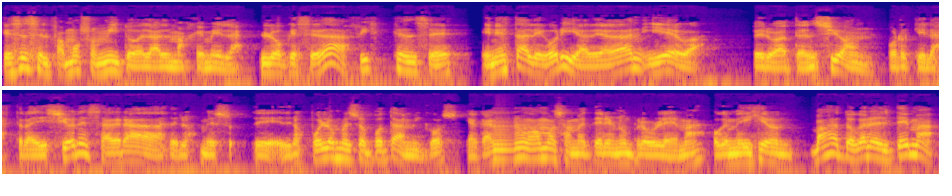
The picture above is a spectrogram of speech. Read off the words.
Ese es el famoso mito del alma gemela. Lo que se da, fíjense, en esta alegoría de Adán y Eva, pero atención, porque las tradiciones sagradas de los, pueblos mesopotámicos, y acá no vamos a meter en un problema, porque me dijeron, ¿vas a tocar el tema?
